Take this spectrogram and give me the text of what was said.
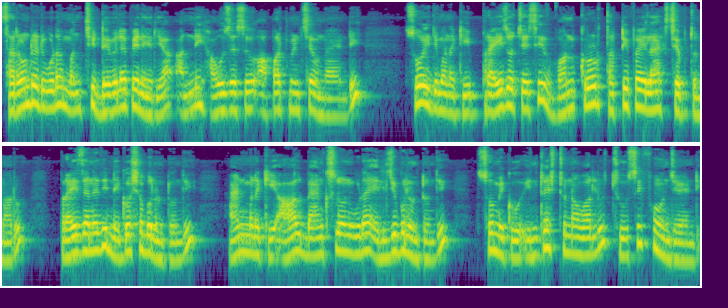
సరౌండెడ్ కూడా మంచి డెవలప్ అయిన ఏరియా. అన్ని హౌజెస్ అపార్ట్మెంట్సే ఉన్నాయండి. సో ఇది మనకి ప్రైస్ వచ్చేసి one crore thirty five lakhs చెప్తున్నారు. ప్రైస్ అనేది నెగోషియబుల్ ఉంటుంది. అండ్ మనకి ఆల్ బ్యాంక్స్ లోన్ కూడా ఎలిజిబుల్ ఉంటుంది. సో మీకు ఇంట్రెస్ట్ ఉన్న వాళ్ళు చూసి ఫోన్ చేయండి.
